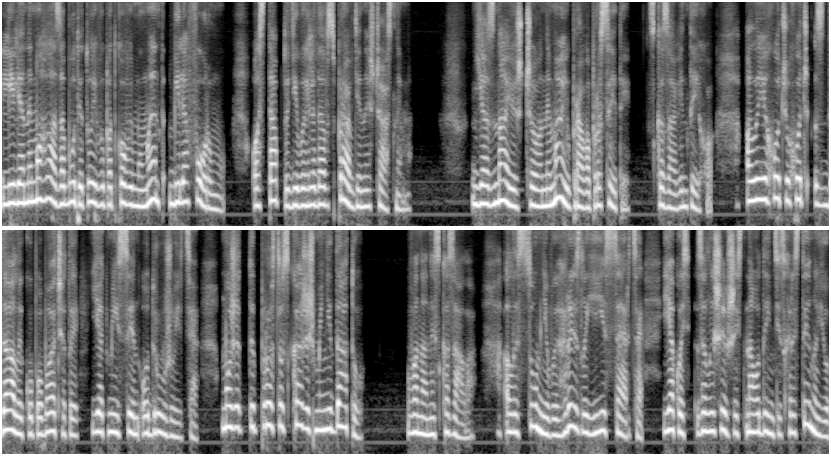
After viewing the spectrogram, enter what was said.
Ліля не могла забути той випадковий момент біля форуму. Остап тоді виглядав справді нещасним. Я знаю, що не маю права просити, сказав він тихо, але я хочу хоч здалеку побачити, як мій син одружується. Може, ти просто скажеш мені дату? Вона не сказала, але сумніви гризли її серце. Якось, залишившись наодинці з Христиною,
